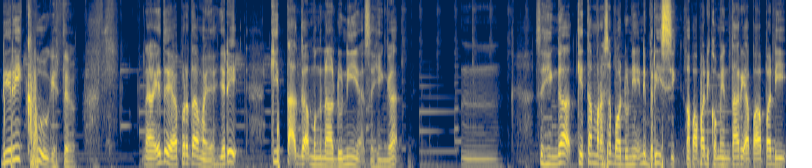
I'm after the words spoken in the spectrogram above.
diriku gitu nah itu ya pertama ya. Jadi kita gak mengenal dunia sehingga hmm, sehingga kita merasa bahwa dunia ini berisik. Apa-apa dikomentari apa-apa di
